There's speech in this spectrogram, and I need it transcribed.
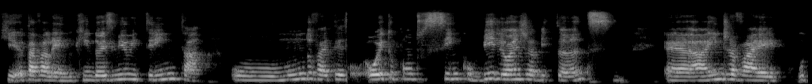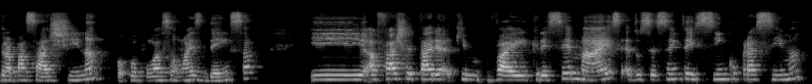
Que eu estava lendo que em 2030 o mundo vai ter 8,5 bilhões de habitantes. É, a Índia vai ultrapassar a China, a população mais densa, e a faixa etária que vai crescer mais é dos 65 para cima,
